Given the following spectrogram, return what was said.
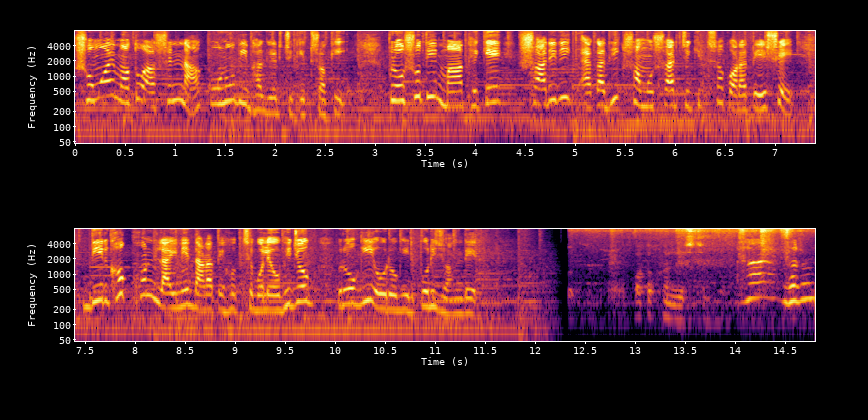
সময় মতো আসেন না কোনো বিভাগের চিকিৎসকই। প্রসূতি মা থেকে শারীরিক একাধিক সমস্যার চিকিৎসা করাতে এসে দীর্ঘক্ষণ লাইনে দাঁড়াতে হচ্ছে বলে অভিযোগ রোগী ও রোগীর পরিজনদের। কতক্ষণ এসছেন হ্যাঁ ধরুন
